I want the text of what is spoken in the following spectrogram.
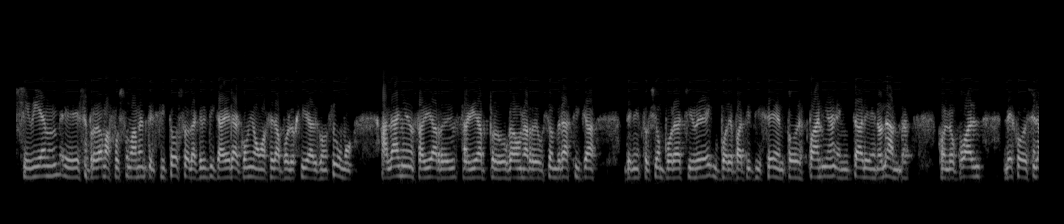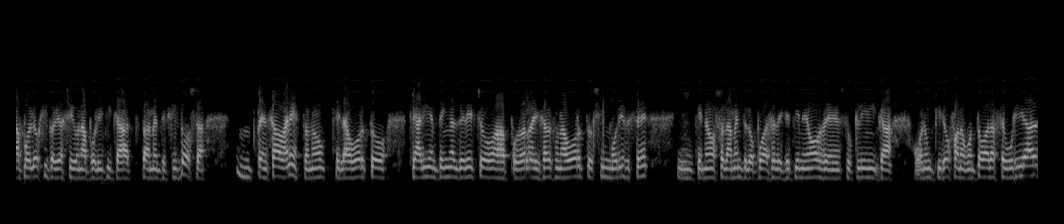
si bien eh, ese programa fue sumamente exitoso, la crítica era cómo íbamos a hacer apología del consumo. Al año se había, se había provocado una reducción drástica de la infección por HIV y por hepatitis C en toda España, en Italia y en Holanda, con lo cual, lejos de ser apológico, había sido una política totalmente exitosa. Mm, pensaba en esto, ¿no? Que el aborto, que alguien tenga el derecho a poder realizarse un aborto sin morirse, y que no solamente lo puede hacer el que tiene OSDE en su clínica o en un quirófano con toda la seguridad,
